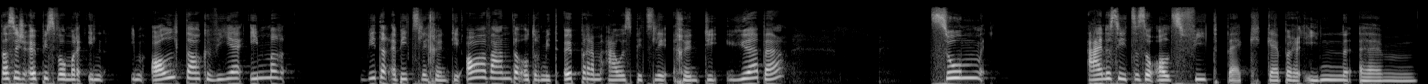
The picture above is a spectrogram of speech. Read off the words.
das ist etwas, wo man in, im Alltag wie immer wieder ein bisschen könnte anwenden oder mit jemandem auch ein bisschen könnte üben, zum einerseits so als Feedbackgeberin ähm,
